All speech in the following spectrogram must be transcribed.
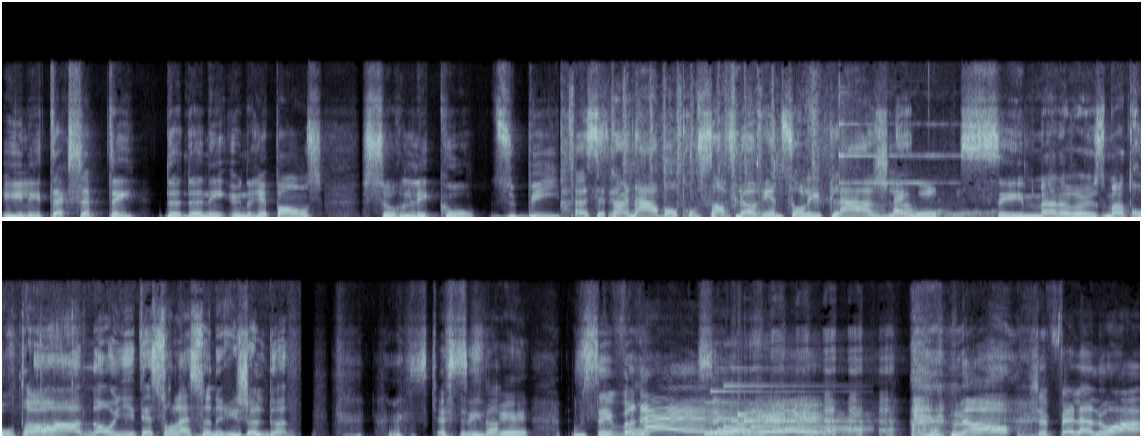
Et il est accepté de donner une réponse sur l'écho du beat. Euh, c'est un arbre, on trouve ça en Floride sur les plages. Là. C'est malheureusement trop tard. Ah non, il était sur la sonnerie, je le donne. Est-ce que c'est vrai ou C'est vrai! C'est vrai! non! Je fais la loi.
